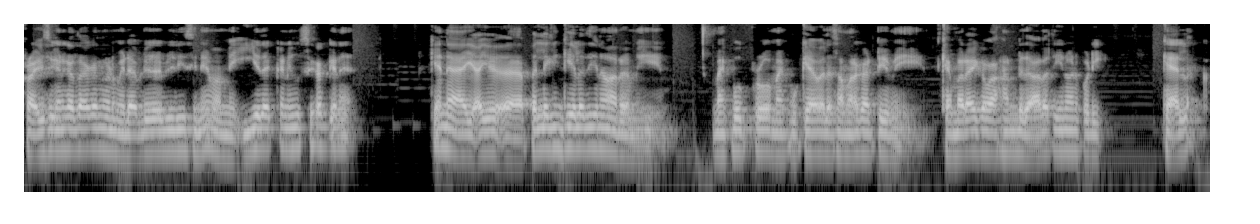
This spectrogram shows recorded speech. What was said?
ප්‍රයිසිකන කතා කරනට මේ ඩ සිනේ ම ඒ දක්ක නිවස එකක් ගැන කැන අය පැල්ලකින් කියලා තියෙනවාර මේ මැක්බුක් ප්‍රෝ මැක්බුක් කෑවල සමරකට්ටිය මේ කැමරයික වහන්ඩ දාලා තියෙනවන පොඩි කෑල්ලක්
